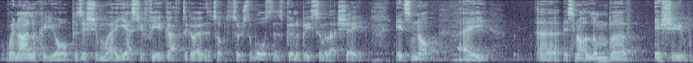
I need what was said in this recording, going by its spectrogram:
when I look at your position, where yes, your feet are going to have to go over the top to touch the wall, so there's going to be some of that shape. It's not a uh, it's not a lumbar issue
